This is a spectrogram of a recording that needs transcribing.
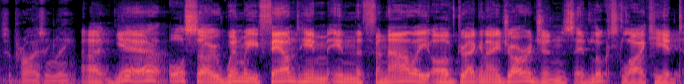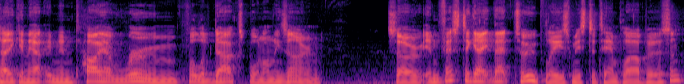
surprisingly. Uh, yeah, also, when we found him in the finale of Dragon Age Origins, it looked like he had taken out an entire room full of Darkspawn on his own. So, investigate that too, please, Mr. Templar person.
